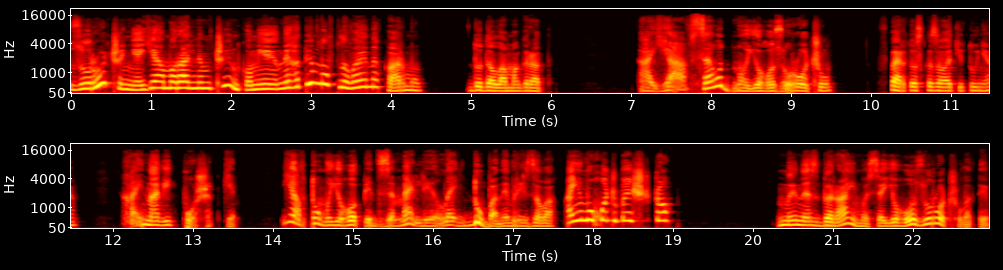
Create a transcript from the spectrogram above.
Зурочення є моральним чинком і негативно впливає на карму, додала Маград. А я все одно його зурочу, вперто сказала тітуня. Хай навіть пошепки. Я в тому його підземеллі ледь дуба не врізала, а йому хоч би що. Ми не збираємося його зурочувати,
